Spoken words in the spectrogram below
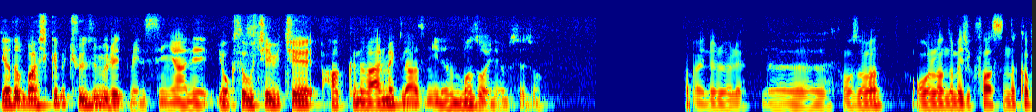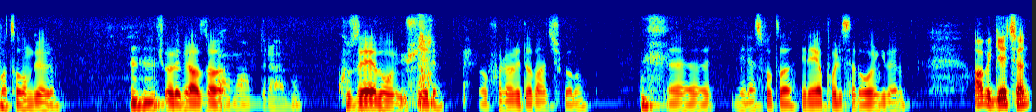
Ya da başka bir çözüm üretmelisin. Yani yoksa Vucevic'e hakkını vermek lazım. İnanılmaz oynuyor bu sezon. Aynen öyle. Ee, o zaman Orlando Magic faslını kapatalım diyorum. Hı hı. Şöyle biraz daha Tamamdır abi. Kuzeye doğru üşüyelim. Florida'dan çıkalım. ee, Minnesota, Minneapolis'e doğru gidelim. Abi geçen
